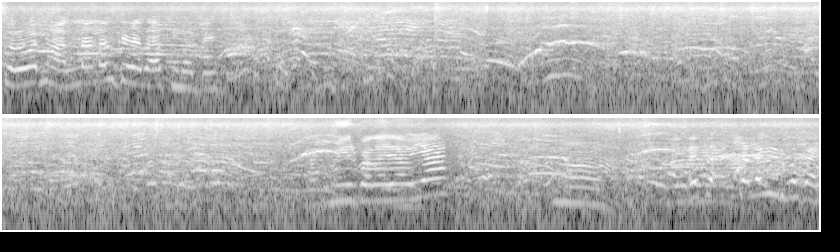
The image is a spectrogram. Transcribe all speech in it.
सर्व लहान लहानच गेले आतमध्ये. वीर बघायला जाऊया? हां. चला वीर बघाय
